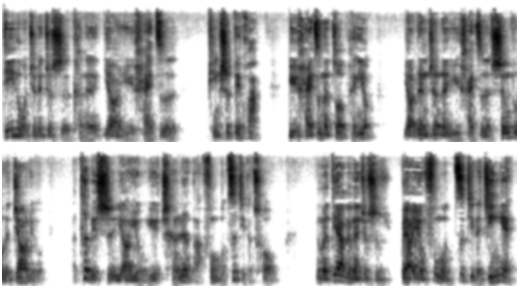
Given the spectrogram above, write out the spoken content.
第一个，我觉得就是可能要与孩子平视对话，与孩子呢做朋友，要认真的与孩子深度的交流，特别是要勇于承认啊父母自己的错误。那么第二个呢，就是不要用父母自己的经验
